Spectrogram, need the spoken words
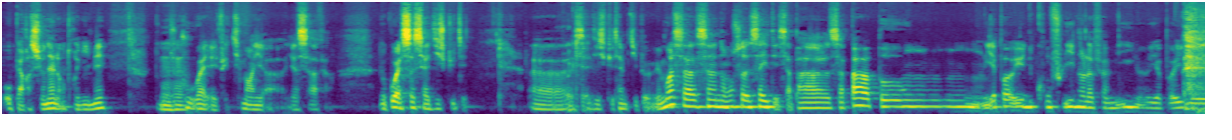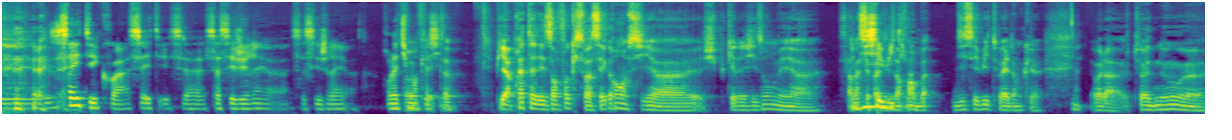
opérationnel entre guillemets donc du mhm. coup ouais effectivement il y a y a ça à faire donc ouais ça c'est à discuter euh, okay. discuter un petit peu. Mais moi, ça, ça non, ça, ça a été, ça pas, ça pas, il n'y a pas eu de conflit dans la famille, il y a pas eu de, ça a été quoi, ça a été, ça, ça s'est géré, euh, ça s'est géré euh, relativement okay, facile. Puis après, t'as des enfants qui sont assez grands aussi, euh, je sais plus quel âge ils ont, mais euh, ça va, c'est pas 8, des enfants, ouais. 10 et 8, ouais, donc ouais. voilà, tu vois, nous, euh,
